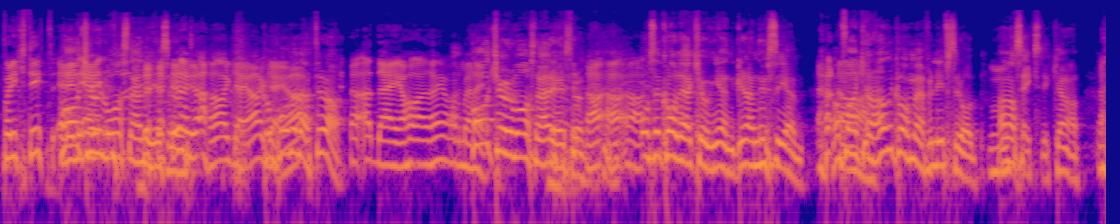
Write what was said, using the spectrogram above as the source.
På riktigt? Ha kul, var snäll, res runt. ja, okej, okej, Kom på ja. något bättre då. Ja, nej, jag, håller med Ha dig. kul, var snäll, res runt. Ja, ja, ja. Och så kollar jag kungen, Glenn Hysén. Vad fan kan han komma med för livsråd? Mm. Han har sex stycken han.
